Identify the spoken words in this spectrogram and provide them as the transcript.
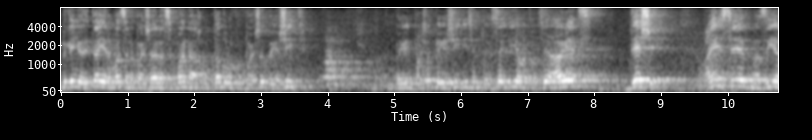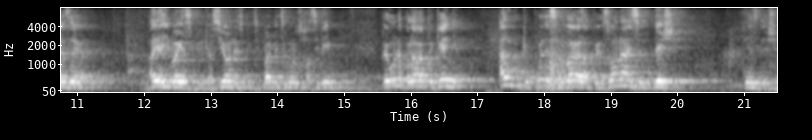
Un pequeño detalle además en la parasha de la semana, juntándolo con Parashat Bereshit. En Parashat Bereshit dice el tercer día, Batotzea Aretz, Deshe, Aesev, Mazia Zera. Hay ahí varias explicaciones, principalmente según los Hasidim, pero una palabra pequeña. Algo que puede salvar a la persona es el Deshe. ¿Qué es Deshe?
